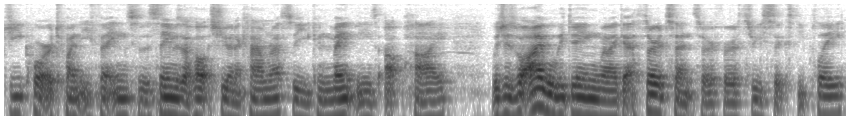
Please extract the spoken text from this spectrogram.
G quarter 20 fittings, so the same as a hot shoe and a camera, so you can mount these up high which is what I will be doing when I get a third sensor for a 360 play.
